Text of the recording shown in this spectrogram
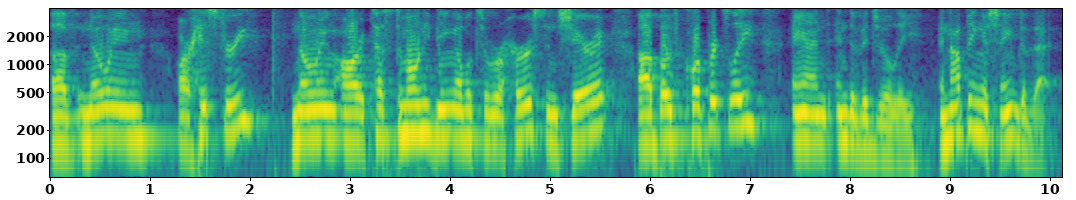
of knowing our history, knowing our testimony, being able to rehearse and share it, uh, both corporately and individually, and not being ashamed of that.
